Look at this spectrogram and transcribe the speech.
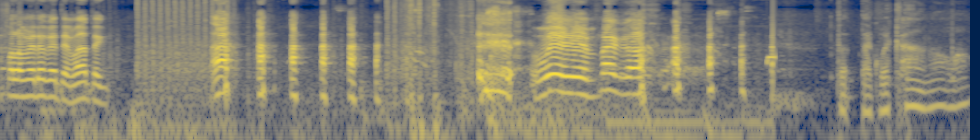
Por lo menos que te maten. Muy bien, Paco. ¿Te, te has cuescado, no, Juan?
